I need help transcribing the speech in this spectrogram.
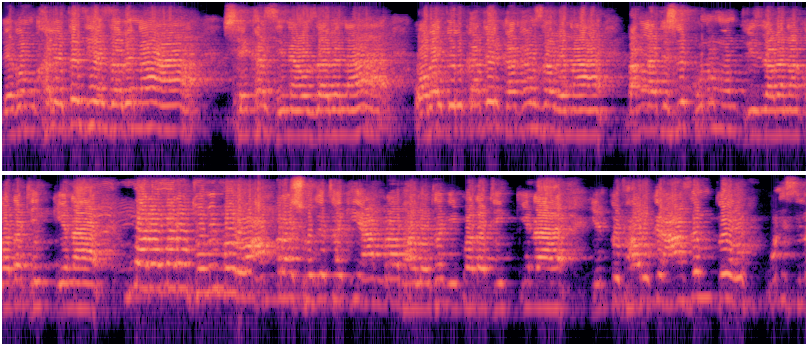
বেগম খালেদা জিয়া যাবে না, শেখ হাসিনাও যাবে না, ওবায়দুল কাদের কাকাও যাবে না, বাংলাদেশের কোন মন্ত্রী যাবে না, কথা ঠিক কিনা? বড় বড় তুমি বড়, আমরা সুখে থাকি, আমরা ভালো থাকি, কথা ঠিক কিনা? কিন্তু ফারুক আজম তো, উনি ছিল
